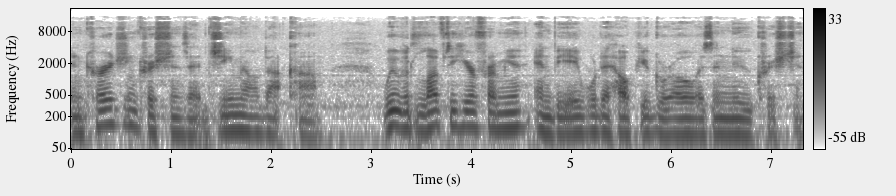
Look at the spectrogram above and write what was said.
encouragingchristians at gmail.com. We would love to hear from you and be able to help you grow as a new Christian.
